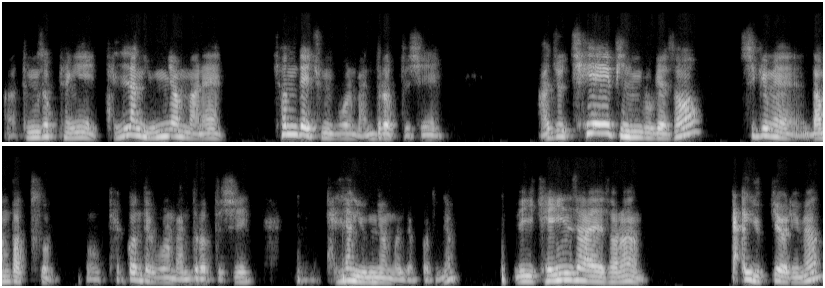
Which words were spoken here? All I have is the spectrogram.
어, 등소평이 달랑 6년 만에 현대 중국을 만들었듯이 아주 최빈국에서 지금의 넘버2 뭐 패권 대국을 만들었듯이 달랑 6년 걸렸거든요. 근데 이 개인사에서는 딱 6개월이면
